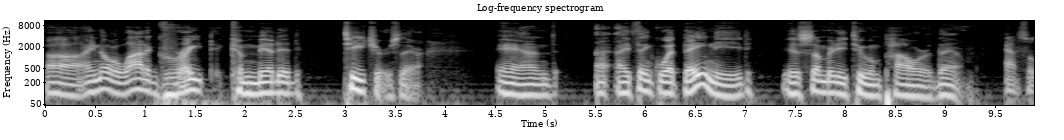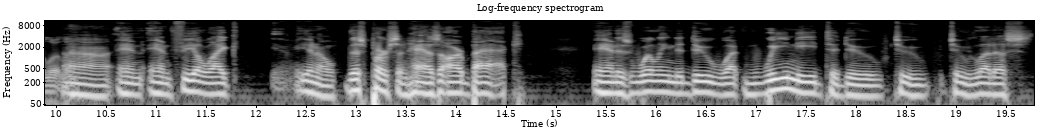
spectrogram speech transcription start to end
uh, I know a lot of great committed teachers there, and I, I think what they need is somebody to empower them Absolutely. uh, and and feel like you know this person has our back and is willing to do what we need to do to to let us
